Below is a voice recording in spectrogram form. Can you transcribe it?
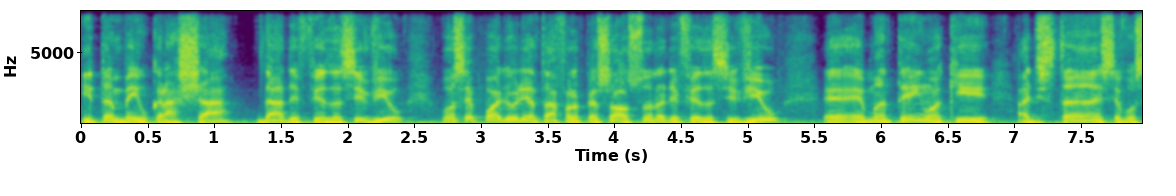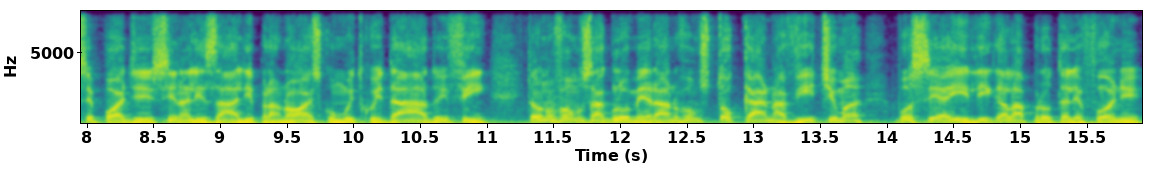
e também o crachá da Defesa Civil, você pode orientar, falar, pessoal, sou da Defesa Civil, é, é, mantenho aqui a distância, você pode sinalizar ali para nós com muito cuidado, enfim. Então não vamos aglomerar, não vamos tocar na vítima. Você aí liga lá para o telefone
